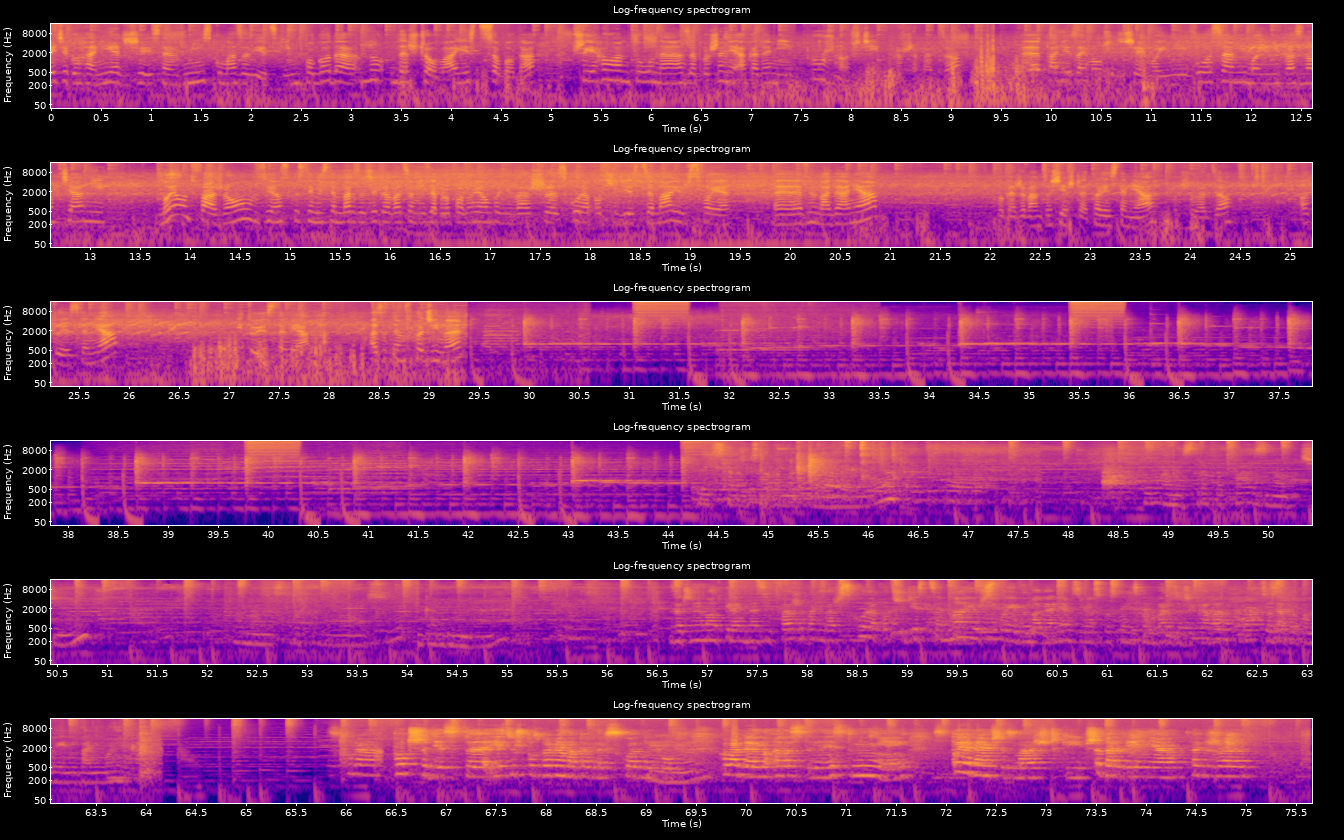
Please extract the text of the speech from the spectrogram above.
Witajcie kochani, ja dzisiaj jestem w Mińsku Mazowieckim. Pogoda no, deszczowa, jest sobota. Przyjechałam tu na zaproszenie Akademii Próżności, proszę bardzo. E, Panie zajmą się dzisiaj moimi włosami, moimi paznokciami, moją twarzą. W związku z tym jestem bardzo ciekawa, co mi zaproponują, ponieważ skóra po 30 ma już swoje e, wymagania. Pokażę Wam coś jeszcze. To jestem ja, proszę bardzo. O, tu jestem ja i tu jestem ja. A zatem wchodzimy. Stanowisko do materiału. Tu mamy strefę paznokci. Tu mamy strefę włosów. Gabinę. Zaczynamy od pielęgnacji twarzy, ponieważ skóra po 30 ma już swoje wymagania. W związku z tym jestem bardzo ciekawa, co zaproponuje mi Pani Monika. Skóra po 30 jest już pozbawiona pewnych składników. Kolagenu, elastyny jest mniej, pojawiają się zmarszczki, przebarwienia, także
